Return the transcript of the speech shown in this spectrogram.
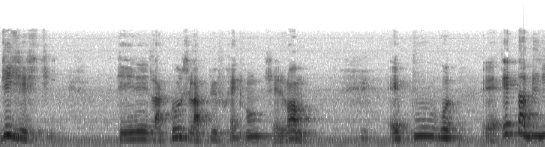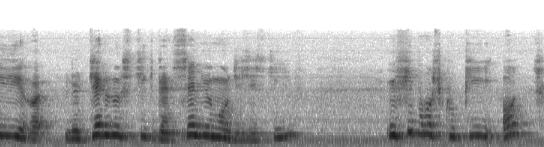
digestive, qui est la cause la plus fréquente chez l'homme. Et pour euh, établir le diagnostic d'un saignement digestif, une fibroscopie haute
